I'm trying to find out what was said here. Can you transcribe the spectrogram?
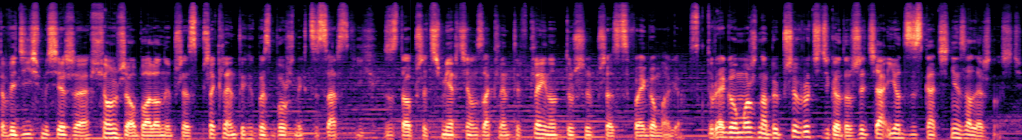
Dowiedzieliśmy się, że książę obalony przez przeklętych bezbożnych cesarskich został przed śmiercią zaklęty w klejnot duszy przez swojego maga, z którego można by przywrócić go do życia i odzyskać niezależność.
